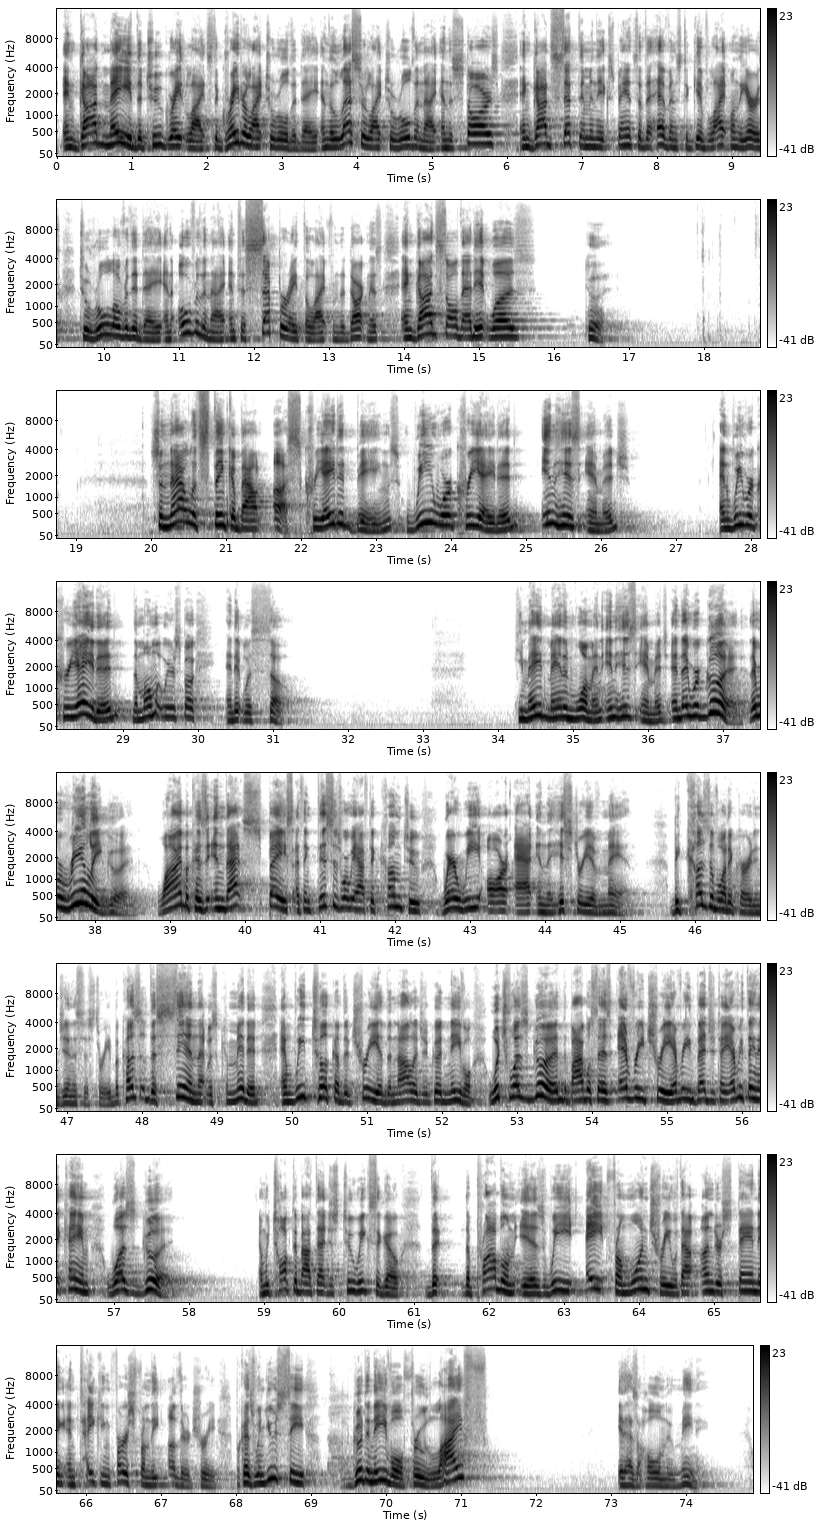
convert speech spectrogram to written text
And God made the two great lights, the greater light to rule the day, and the lesser light to rule the night, and the stars, and God set them in the expanse of the heavens to give light on the earth, to rule over the day and over the night, and to separate the light from the darkness. And God saw that it was good. So now let's think about us, created beings. We were created in His image and we were created the moment we were spoke, and it was so. He made man and woman in his image, and they were good. They were really good. Why? Because in that space, I think this is where we have to come to where we are at in the history of man. Because of what occurred in Genesis 3, because of the sin that was committed, and we took of the tree of the knowledge of good and evil, which was good. The Bible says every tree, every vegetation, everything that came was good. And we talked about that just two weeks ago. The, the problem is we ate from one tree without understanding and taking first from the other tree. Because when you see good and evil through life, it has a whole new meaning.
